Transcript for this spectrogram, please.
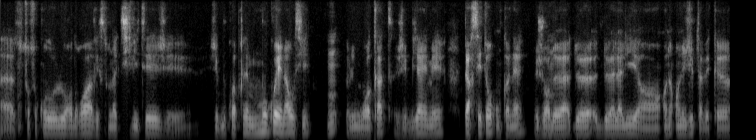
Euh, sur son couloir droit, avec son activité, j'ai beaucoup appris. Mokoena aussi, mm. le numéro 4, j'ai bien aimé. Perseto, on connaît, le joueur mm. de, de, El Ali en, en, Égypte avec euh,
